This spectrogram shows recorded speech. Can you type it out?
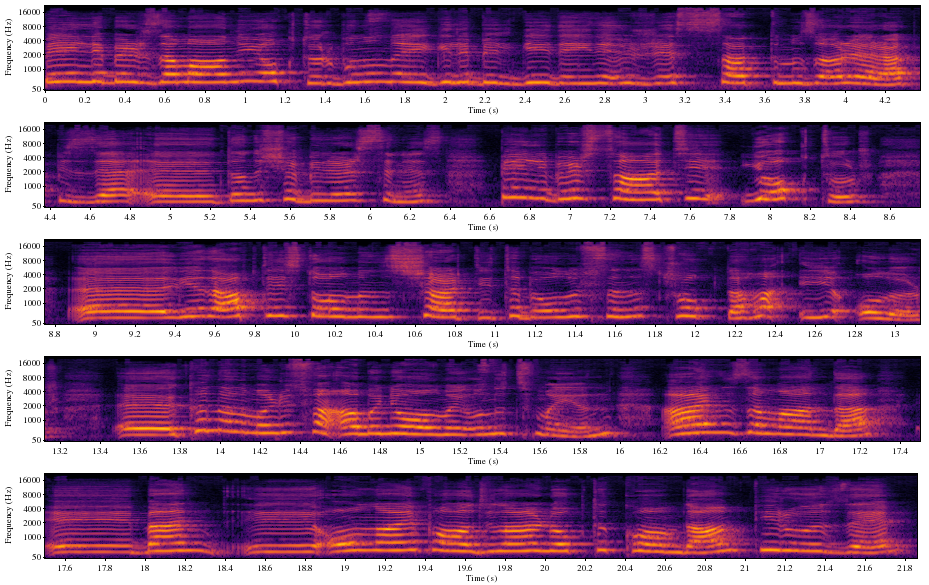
belli bir zamanı yoktur. Bununla ilgili bilgiyi de yine ücretsiz hattımızı arayarak bize e, danışabilirsiniz. Belli bir saati yoktur. E, ya da abdest olmanız şart değil. Tabi olursanız çok daha iyi olur. E, kanalıma lütfen abone olmayı unutmayın. Aynı zamanda e, ben e, onlinefalcılar.com'dan Firuze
